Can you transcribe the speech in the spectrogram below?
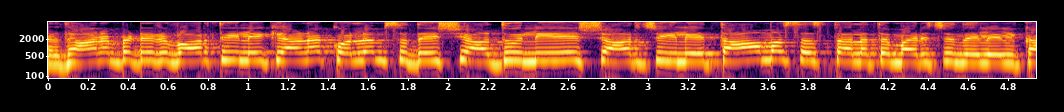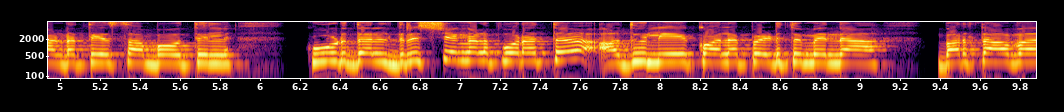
പ്രധാനപ്പെട്ട ഒരു വാർത്തയിലേക്കാണ് കൊല്ലം സ്വദേശി അതുലിയെ ഷാർജയിലെ താമസ സ്ഥലത്ത് മരിച്ച നിലയിൽ കണ്ടെത്തിയ സംഭവത്തിൽ കൂടുതൽ ദൃശ്യങ്ങൾ പുറത്ത് അതുലിയെ കൊലപ്പെടുത്തുമെന്ന് ഭർത്താവ്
